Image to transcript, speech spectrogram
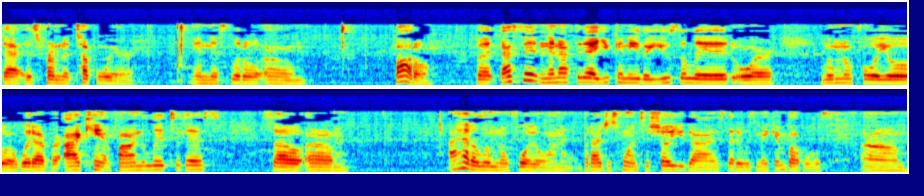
that is from the Tupperware in this little um, bottle. But that's it. And then after that, you can either use the lid or aluminum foil or whatever. I can't find the lid to this. So, um, I had aluminum foil on it, but I just wanted to show you guys that it was making bubbles. Um,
